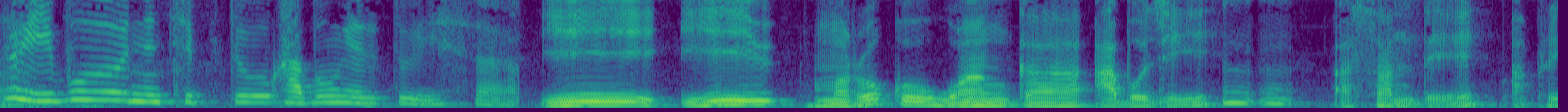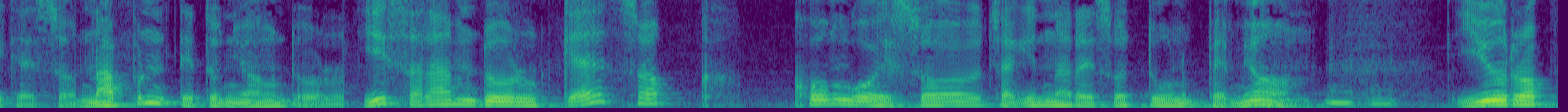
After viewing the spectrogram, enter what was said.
그리고 이분은 집도 가봉에도 있어요. 이, 이 모로코 왕가 아버지 음, 음. 아산데 아프리카에서 나쁜 대통령들 이 사람들 계속 콩고에서 자기 나라에서 돈 빼면 음, 유럽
